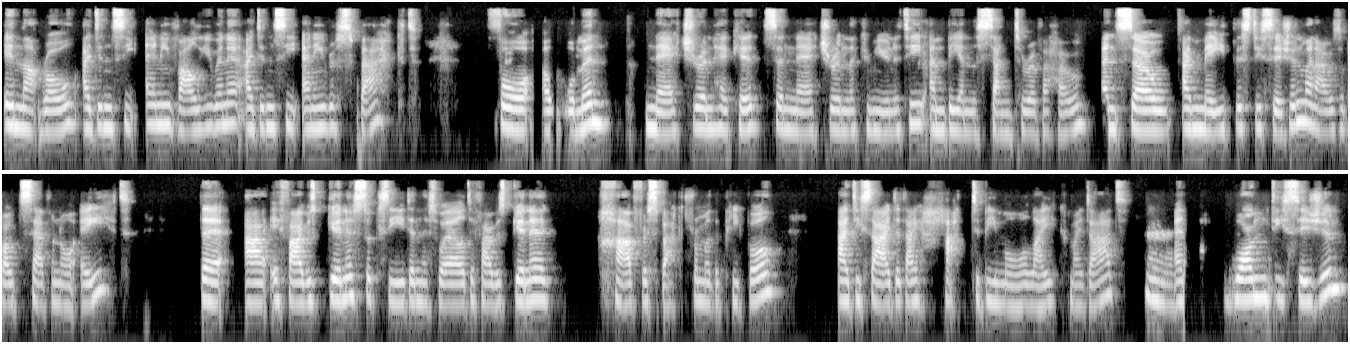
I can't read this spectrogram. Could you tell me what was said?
in that role. I didn't see any value in it. I didn't see any respect for a woman nurturing her kids and nurturing the community and being the center of a home. And so I made this decision when I was about seven or eight that I, if I was gonna succeed in this world, if I was gonna have respect from other people, I decided I had to be more like my dad. Hmm. And one decision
